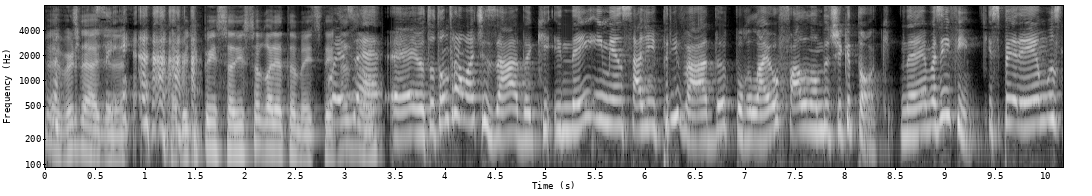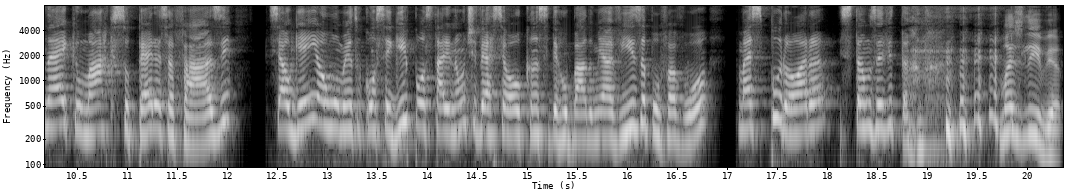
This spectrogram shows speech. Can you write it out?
É verdade, tipo assim. né? Acabei de pensar nisso agora também, você tem pois razão. É, é, eu tô tão traumatizada que e nem em mensagem privada por lá eu falo o nome do TikTok, né? Mas enfim, esperemos, né, que o Mark supere essa fase. Se alguém em algum momento conseguir postar e não tiver seu alcance derrubado, me avisa, por favor mas por hora estamos evitando. mas Lívia,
